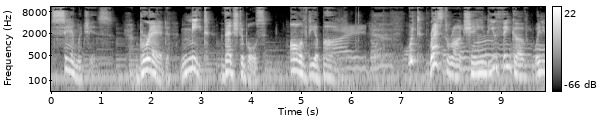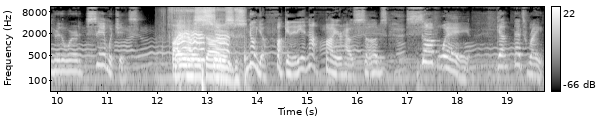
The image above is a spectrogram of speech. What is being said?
sandwiches, bread, meat, vegetables, all of the above. What restaurant chain do you think of when you hear the word sandwiches? Firehouse subs. No, you fucking idiot, not Firehouse Subs. Subway! Yeah, that's right,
